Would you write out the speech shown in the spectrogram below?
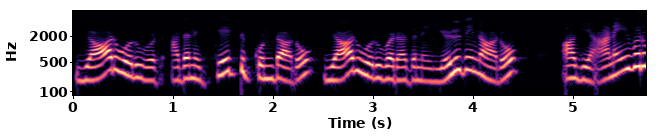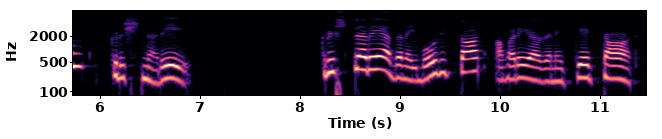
யார் ஒருவர் அதனை கேட்டுக்கொண்டாரோ யார் ஒருவர் அதனை எழுதினாரோ ஆகிய அனைவரும் கிருஷ்ணரே. கிருஷ்ணரே அதனை போதித்தார் அவரே அதனை கேட்டார்.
